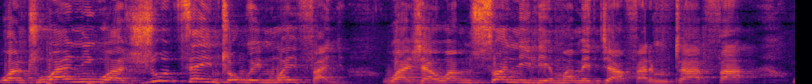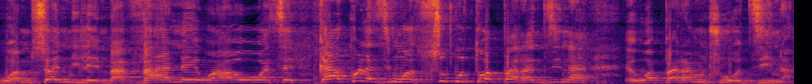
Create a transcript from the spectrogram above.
Wantu wani wajutse intongweni waifanya waja wamswanilie mwame jafar mtafa wamswanile mbavale wao wase kako lazima wasubutu wapara dzina eh, wapara mtu wodzina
